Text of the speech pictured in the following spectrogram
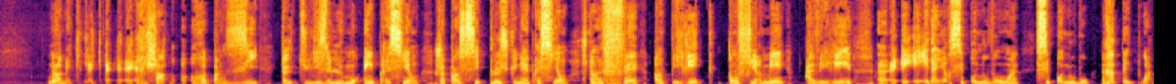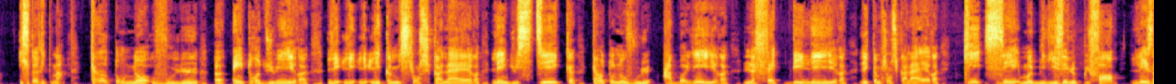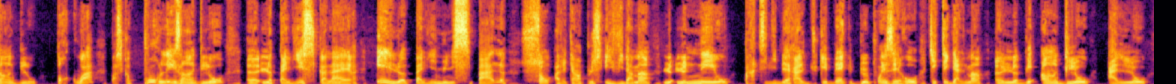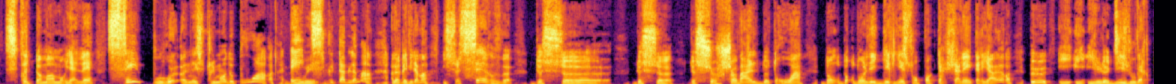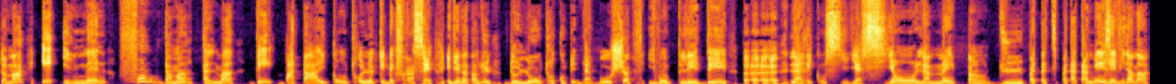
non, non, mais euh, euh, Richard, repense-y. Tu as utilisé le mot impression. Je pense que c'est plus qu'une impression. C'est un fait empirique, confirmé, avéré. Euh, et- et d'ailleurs, c'est pas nouveau, hein. C'est pas nouveau. Rappelle-toi, historiquement, quand on a voulu euh, introduire les, les, les, commissions scolaires linguistiques, quand on a voulu abolir le fait d'élire les commissions scolaires, qui s'est mobilisé le plus fort? Les anglos. Pourquoi? Parce que pour les anglos, euh, le palier scolaire et le palier municipal sont, avec en plus évidemment le, le néo Parti libéral du Québec 2.0, qui est également un lobby anglo à l'eau strictement montréalais, c'est pour eux un instrument de pouvoir, indiscutablement. Alors évidemment, ils se servent de ce de ce de ce cheval de Troie dont, dont, les guerriers sont pas cachés à l'intérieur. Eux, ils, ils, le disent ouvertement et ils mènent fondamentalement des batailles contre le Québec français. Et bien entendu, de l'autre côté de la bouche, ils vont plaider euh, euh, euh la réconciliation, la main tendue, patati patata. Mais évidemment,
